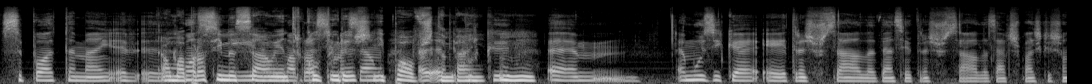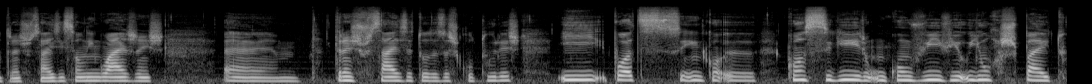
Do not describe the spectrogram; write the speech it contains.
se pode também eh, há uma aproximação uma entre aproximação, culturas e povos também porque uhum. um, ehm, a música é transversal, a dança é transversal, as artes plásticas são transversais e são linguagens um, ehm, transversais a todas as culturas e pode-se uh, conseguir um convívio e um respeito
